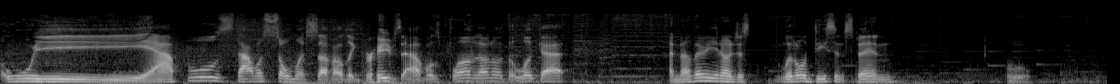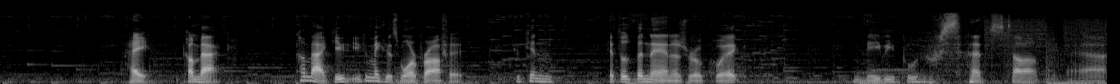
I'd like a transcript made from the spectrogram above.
We apples. That was so much stuff. I was like grapes, apples, plums. I don't know what to look at. Another, you know, just little decent spin. Ooh. Hey, come back. Come back. You you can make this more profit. You can hit those bananas real quick. Maybe blues. That's tough. Yeah.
